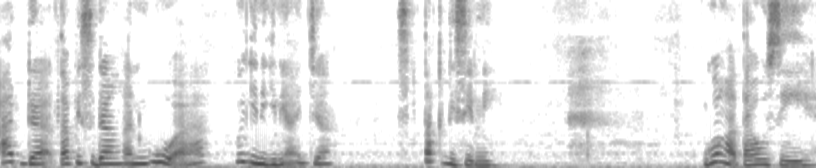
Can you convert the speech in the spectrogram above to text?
ada tapi sedangkan gue gue gini-gini aja. Stuck di sini. Gue nggak tahu sih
